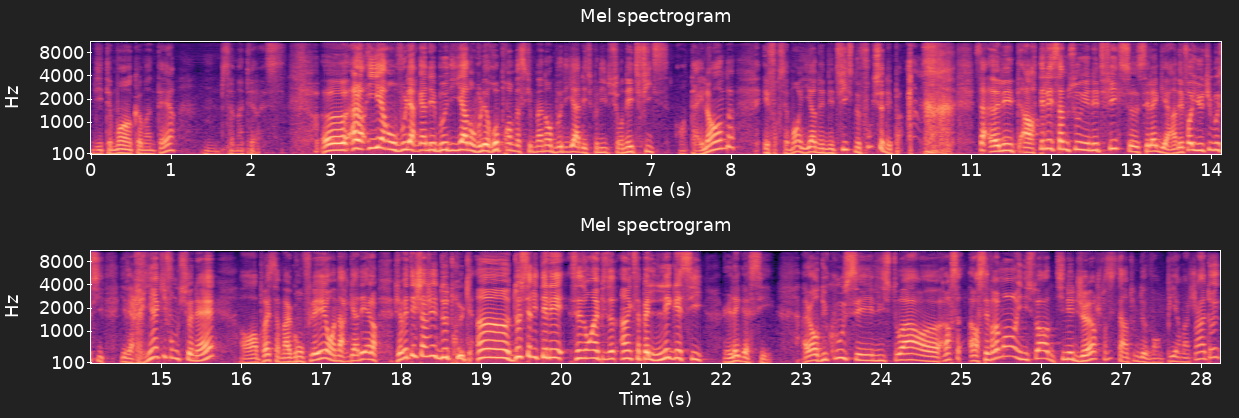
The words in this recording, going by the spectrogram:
Dites-moi en commentaire, ça m'intéresse. Euh, alors hier on voulait regarder Bodyguard, on voulait reprendre parce que maintenant Bodyguard est disponible sur Netflix en Thaïlande et forcément hier Netflix ne fonctionnait pas. Euh, alors télé Samsung et Netflix euh, c'est la guerre, des fois YouTube aussi. Il n'y avait rien qui fonctionnait. Après ça m'a gonflé, on a regardé. Alors j'avais téléchargé deux trucs, un, deux séries télé saison 1 épisode 1 qui s'appelle Legacy. Legacy. Alors du coup, c'est l'histoire. Euh, alors, c'est vraiment une histoire de teenager. Je pensais que c'était un truc de vampire, machin, un truc.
